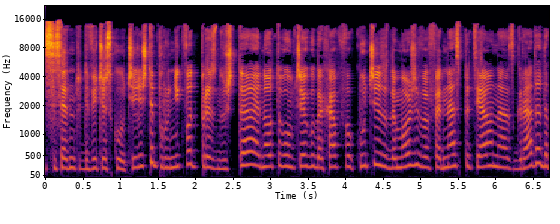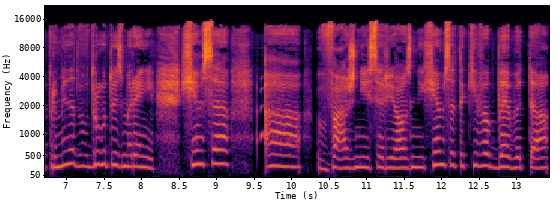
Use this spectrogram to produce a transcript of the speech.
съседното девическо училище, проникват през нощта, едното момче го да хапва куче, за да може в една специална сграда да преминат в другото измерение. Хем са а, важни и сериозни, хем са такива бебета,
